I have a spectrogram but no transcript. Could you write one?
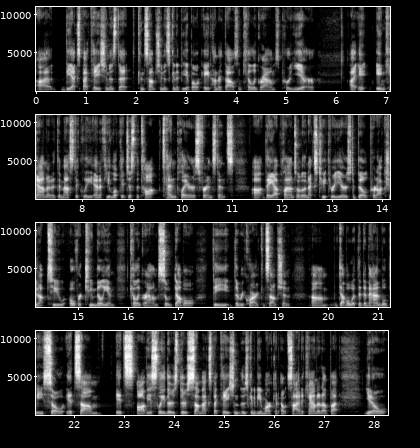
uh, the expectation is that consumption is going to be about 800,000 kilograms per year. Uh, in Canada domestically. And if you look at just the top 10 players, for instance, uh, they have plans over the next two, three years to build production up to over 2 million kilograms, so double the, the required consumption um, double what the demand will be. So it's um, it's obviously there's there's some expectation that there's going to be a market outside of Canada, but you know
